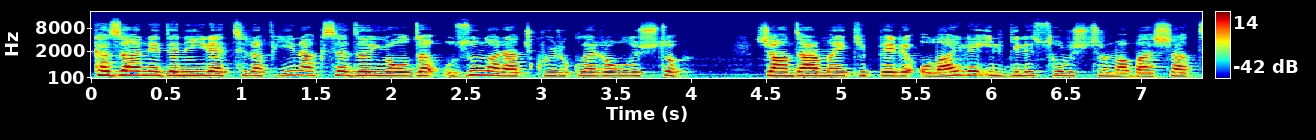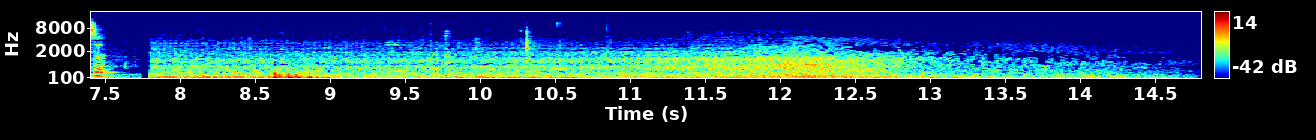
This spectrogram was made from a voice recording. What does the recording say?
Kaza nedeniyle trafiğin aksadığı yolda uzun araç kuyrukları oluştu. Jandarma ekipleri olayla ilgili soruşturma başlattı.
